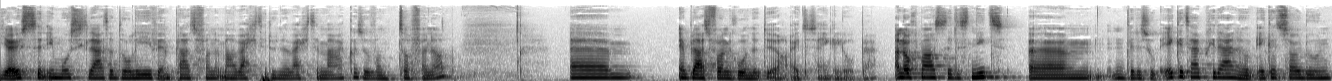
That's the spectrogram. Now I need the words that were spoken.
juist zijn emoties laten doorleven in plaats van het maar weg te doen en weg te maken. Zo van toughen up. Um, in plaats van gewoon de deur uit te zijn gelopen. En nogmaals, dit is niet, um, dit is hoe ik het heb gedaan en hoe ik het zou doen.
